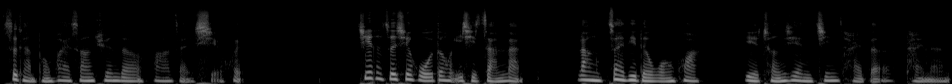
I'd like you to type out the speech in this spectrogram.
赤坎澎湃商圈的发展协会，接着这些活动一起展览，让在地的文化也呈现精彩的台南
